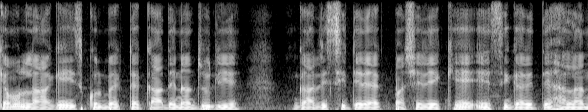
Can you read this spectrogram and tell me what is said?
কেমন লাগে স্কুল ব্যাগটা কাঁধে না ঝুলিয়ে গাড়ির সিটের এক পাশে রেখে এসি গাড়িতে হেলান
